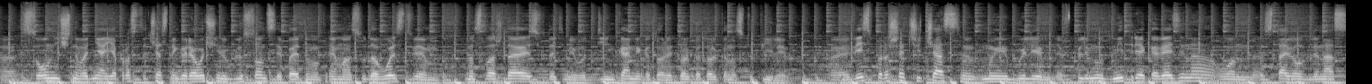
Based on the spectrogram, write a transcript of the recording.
э, солнечного дня. Я просто, честно говоря, очень люблю солнце, и поэтому прямо с удовольствием наслаждаюсь вот этими вот деньками, которые только-только наступили. Э, весь прошедший час мы были в плену Дмитрия Ковязина. Он ставил для нас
